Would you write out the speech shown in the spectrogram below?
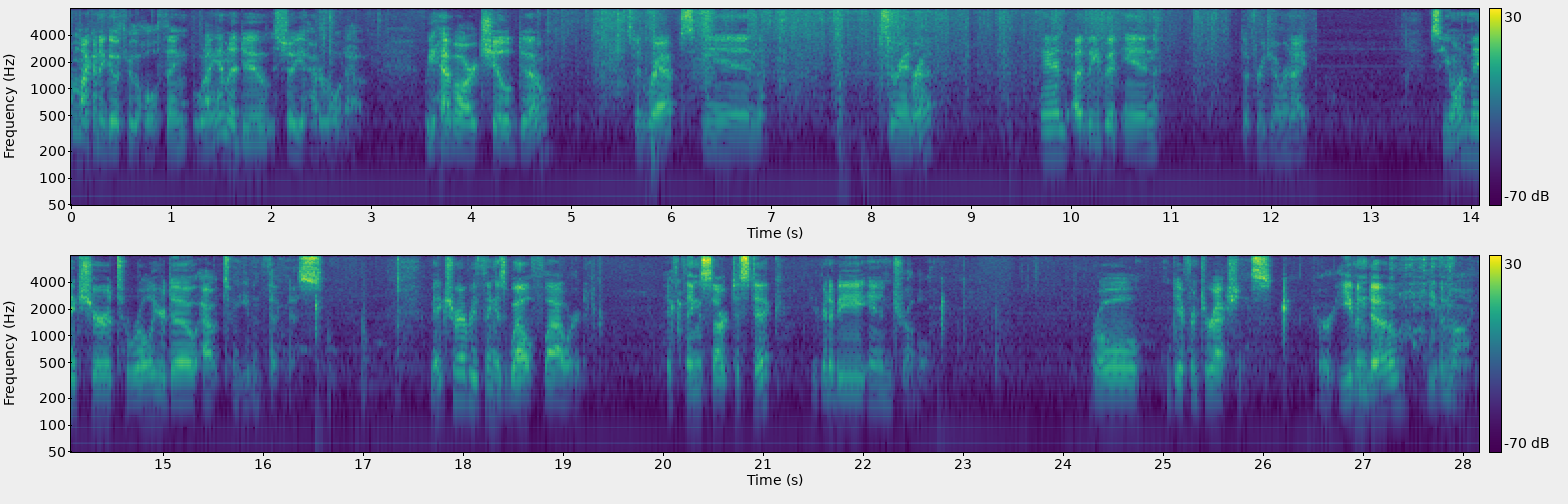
I'm not gonna go through the whole thing, but what I am gonna do is show you how to roll it out. We have our chilled dough. Been wrapped in saran wrap, and I leave it in the fridge overnight. So you want to make sure to roll your dough out to an even thickness. Make sure everything is well floured. If things start to stick, you're going to be in trouble. Roll in different directions. Or even dough, even mind.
